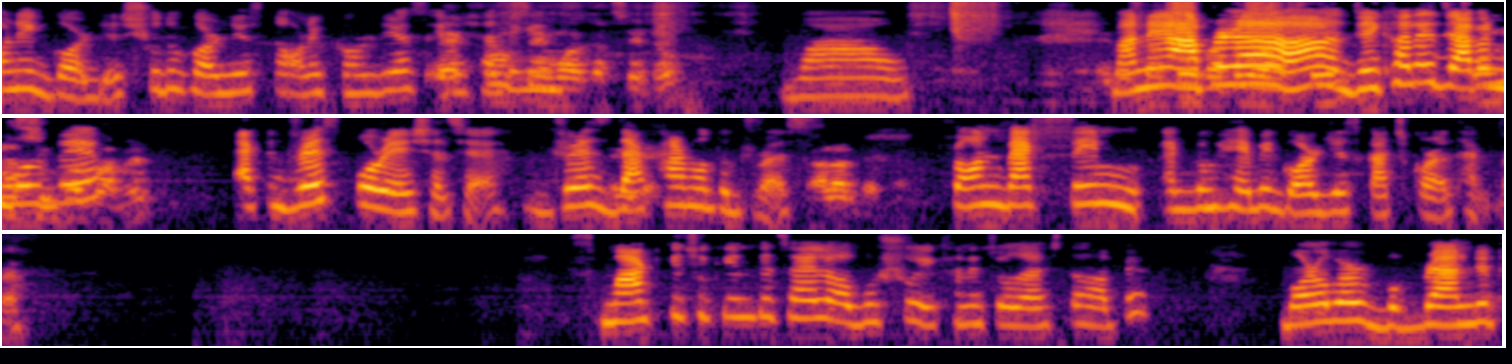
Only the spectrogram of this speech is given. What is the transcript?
অনেক গর্জিয়াস শুধু গর্জিয়াস না অনেক গর্জিয়াস এটার সাথে ওয়াও মানে আপনারা যেখানে যাবেন বলবে একটা ড্রেস পরে এসেছে। ড্রেস দেখার মতো ড্রেস ফ্রন্ট ব্যাক সেম একদম হেভি গর্জিয়াস কাজ করা থাকবে। স্মার্ট কিছু কিনতে চাইলে অবশ্যই এখানে চলে আসতে হবে। বড় বড় ব্র্যান্ডেড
